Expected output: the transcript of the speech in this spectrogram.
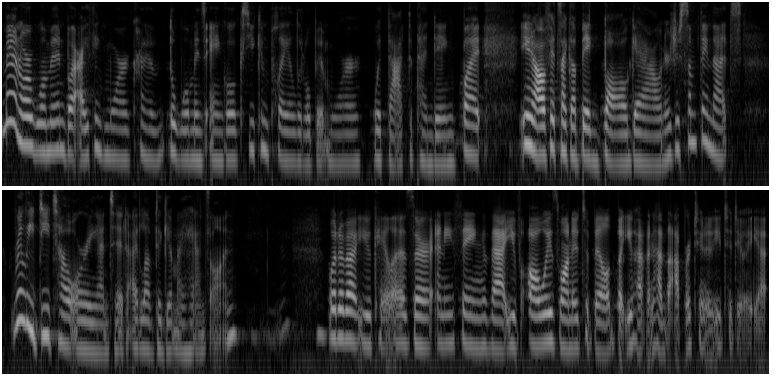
man or woman, but I think more kind of the woman's angle because you can play a little bit more with that depending. But you know, if it's like a big ball gown or just something that's really detail oriented, I'd love to get my hands on. What about you, Kayla? Is there anything that you've always wanted to build but you haven't had the opportunity to do it yet?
